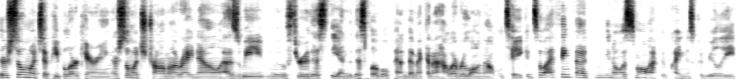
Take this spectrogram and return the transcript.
there's so much that people are carrying. There's so much trauma right now as we move through this, the end of this global pandemic and however long that will take. And so I think that, you know, a small act of kindness could really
